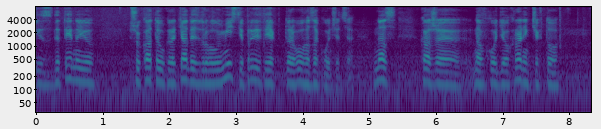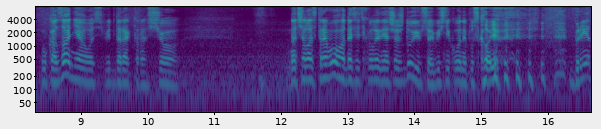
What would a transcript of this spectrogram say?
із дитиною шукати укриття десь в другому місці, прийдете, як тривога закінчиться. У нас каже на вході охранник чи хто указання ось від директора, що почалась тривога, 10 хвилин я ще жду і все, більш нікого не пускаю. бред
